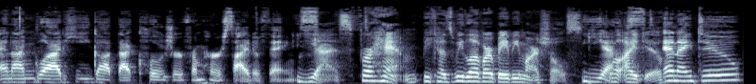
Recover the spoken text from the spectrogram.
and I'm glad he got that closure from her side of things. yes, for him because we love our baby Marshalls. Yes. Well, I do. And I do.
